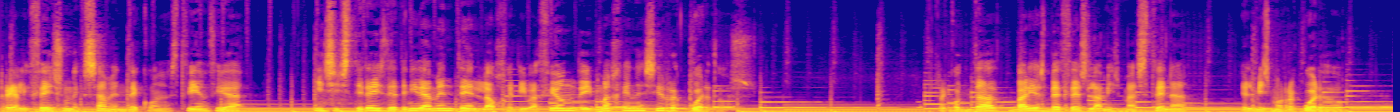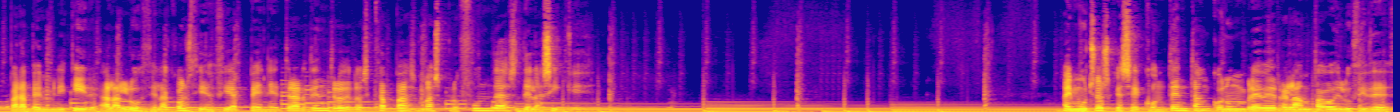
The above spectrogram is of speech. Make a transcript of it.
realicéis un examen de conciencia, insistiréis detenidamente en la objetivación de imágenes y recuerdos. Recordad varias veces la misma escena, el mismo recuerdo, para permitir a la luz de la conciencia penetrar dentro de las capas más profundas de la psique. Hay muchos que se contentan con un breve relámpago de lucidez.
